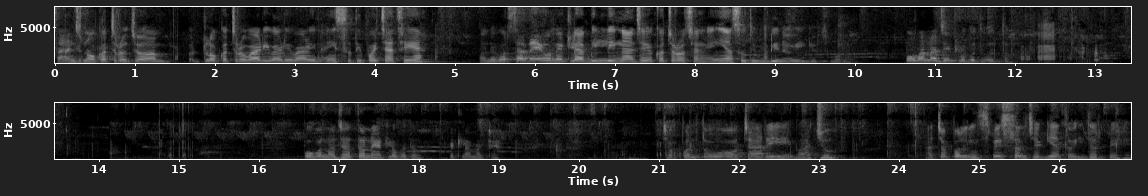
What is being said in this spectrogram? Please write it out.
સાંજનો કચરો જો આમ એટલો કચરો વાળી વાળી વાળીને અહીં સુધી પહોંચ્યા છીએ. અને વરસાદ આવ્યો ને એટલે આ બિલ્લીના જે કચરો છે ને અહીંયા સુધી ઉડીને આવી ગયો છે. બોલો. પવન જ એટલો બધો હતો. પવન જ હતો ને એટલો બધો, એટલા માટે. ચપ્પલ તો ચારે બાજુ. આ ચપ્પલની સ્પેશિયલ જગ્યા તો ઈધર પે હે.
